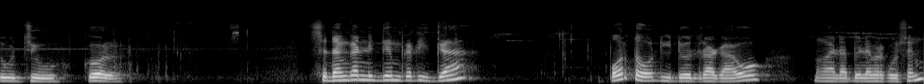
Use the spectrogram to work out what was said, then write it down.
7 gol Sedangkan di game ketiga, Porto di Dragao menghadapi Leverkusen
